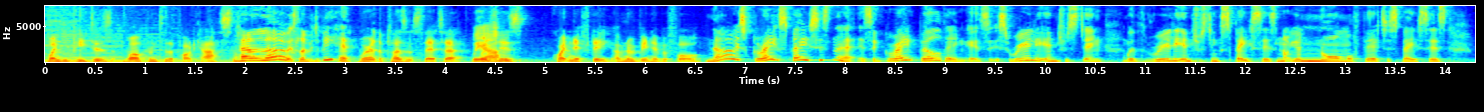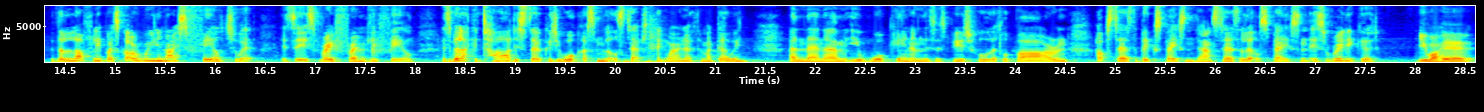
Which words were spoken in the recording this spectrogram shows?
Wendy Peters, welcome to the podcast. Hello, it's lovely to be here. We're at the Pleasance Theatre, We which are. is quite nifty. I've never been here before. No, it's great space, isn't it? It's a great building. It's it's really interesting with really interesting spaces, not your normal theatre spaces, with a lovely, but it's got a really nice feel to it. It's it's a very friendly feel. It's a bit like a TARDIS though, because you walk up some little steps and think, where on earth am I going? And then um, you walk in and there's this beautiful little bar, and upstairs the big space, and downstairs the little space, and it's really good. You are here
